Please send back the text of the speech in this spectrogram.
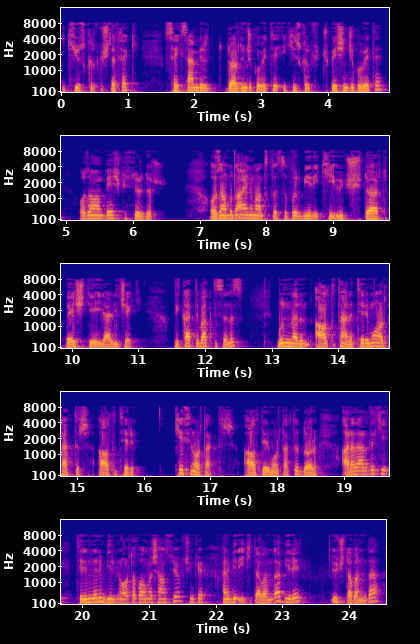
243 desek 81 4. kuvveti 243 5. kuvveti o zaman 5 küsürdür. O zaman bu da aynı mantıkla 0, 1, 2, 3, 4, 5 diye ilerleyecek. Dikkatli baktıysanız bunların 6 tane terimi ortaktır. 6 terim. Kesin ortaktır. 6 terim ortaktır doğru. Aralardaki terimlerin birbirine ortak olma şansı yok. Çünkü hani biri 2 tabanında biri 3 tabanında.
